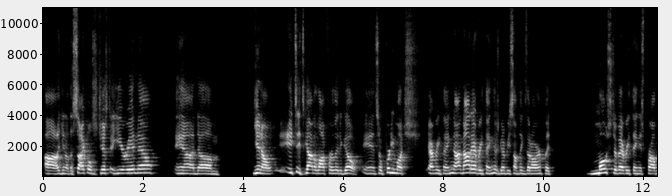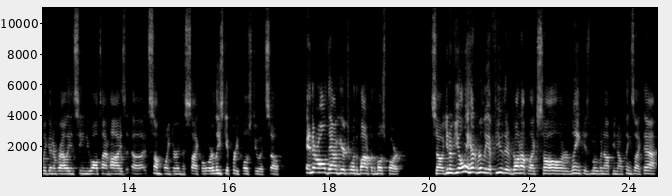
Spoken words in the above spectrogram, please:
Uh, you know, the cycle's just a year in now, and um, you know, it's it's got a lot further to go. And so, pretty much everything, not not everything. There's to be some things that aren't, but most of everything is probably going to rally and see new all-time highs uh, at some point during this cycle, or at least get pretty close to it. So and they're all down here toward the bottom for the most part. So, you know, you only had really a few that have gone up, like Sol or Link is moving up, you know, things like that.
